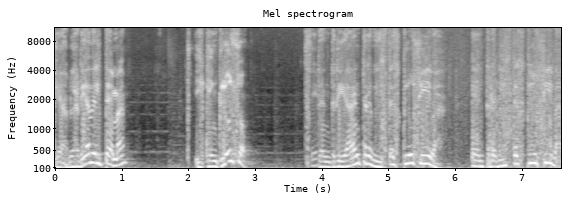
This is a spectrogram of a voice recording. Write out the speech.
que hablaría del tema y que incluso tendría entrevista exclusiva, entrevista exclusiva,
